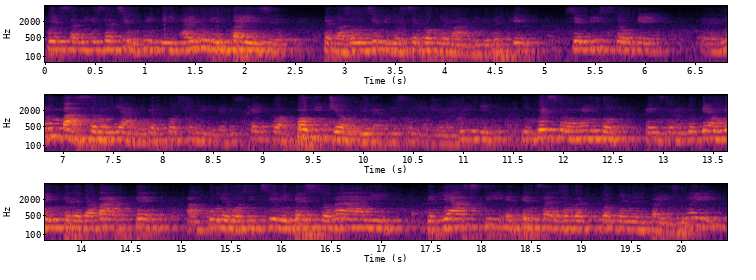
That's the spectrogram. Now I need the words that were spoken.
questa amministrazione, quindi aiuti il Paese per la soluzione di queste problematiche, perché si è visto che eh, non bastano gli anni per costruire rispetto a pochi giorni per distruggere, quindi in questo momento penso che dobbiamo mettere da parte alcune posizioni personali, degli asti e pensare soprattutto al bene del Paese. Noi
